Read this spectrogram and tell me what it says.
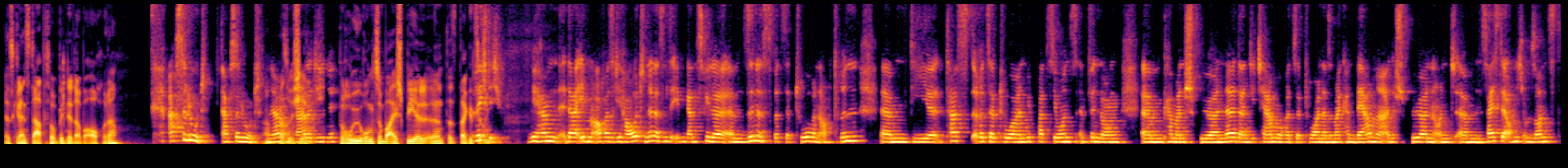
Es grenzt ab, verbindet aber auch, oder? Absolut, absolut. Ja, ne? Also ich, die Berührung zum Beispiel, äh, das, da gibt's Richtig. Ja wir haben da eben auch, also die Haut, ne, da sind eben ganz viele ähm, Sinnesrezeptoren auch drin. Ähm, die Tastrezeptoren, Vibrationsempfindungen ähm, kann man spüren, ne? dann die Thermorezeptoren, also man kann Wärme alles spüren und ähm, das heißt ja auch nicht umsonst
